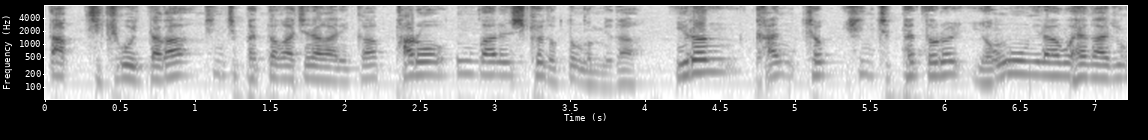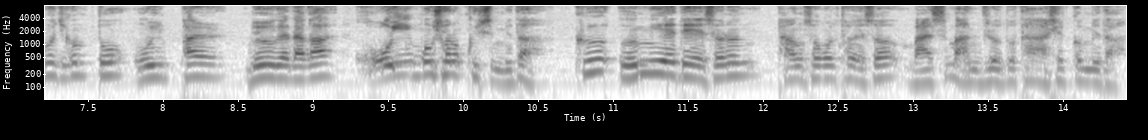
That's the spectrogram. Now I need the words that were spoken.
딱 지키고 있다가 신츠패터가 지나가니까 바로 통과를 시켜줬던 겁니다. 이런 간첩 신츠패터를 영웅이라고 해가지고 지금 또 5.18 묘역에다가 고이 모셔놓고 있습니다. 그 의미에 대해서는 방송을 통해서 말씀 안 드려도 다 아실 겁니다.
